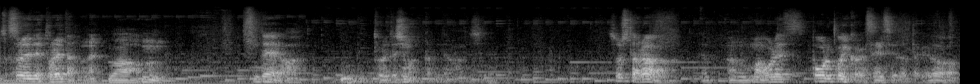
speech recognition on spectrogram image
それで取れたのね。うん、であ取れてしまったみたいな話。でそしたらあの、まあ、俺ポール・コイカが先生だったけど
